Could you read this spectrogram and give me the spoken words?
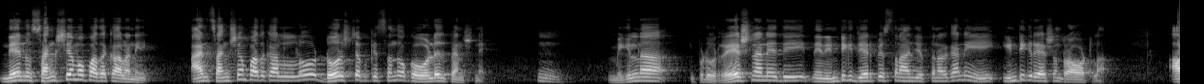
నేను సంక్షేమ పథకాలని ఆయన సంక్షేమ పథకాలలో డోర్ స్టెప్కి ఇస్తుంది ఒక ఓల్డేజ్ పెన్షనే. మిగిలిన ఇప్పుడు రేషన్ అనేది నేను ఇంటికి చేర్పిస్తున్నా అని చెప్తున్నారు కానీ ఇంటికి రేషన్ రావట్లా. ఆ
